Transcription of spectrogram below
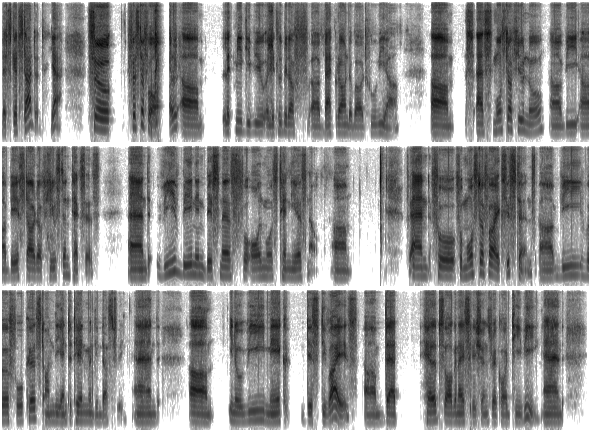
let's get started. Yeah. So first of all, um, let me give you a little bit of uh, background about who we are. Um, as most of you know, uh, we are based out of Houston, Texas, and we've been in business for almost 10 years now. Um, and for, for most of our existence, uh, we were focused on the entertainment industry. And, um, you know, we make this device um, that helps organizations record TV. And,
